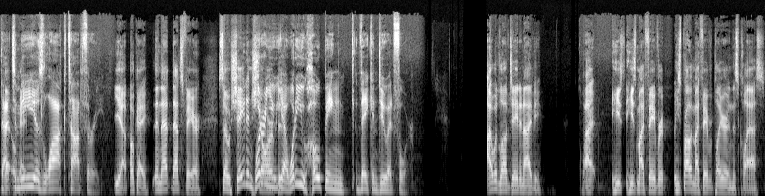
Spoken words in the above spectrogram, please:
that, that to okay. me is lock top three? Yeah. Okay. And that that's fair. So Shaedon What Sharpe are you? Is, yeah. What are you hoping they can do it for? I would love Jaden Ivey. Wow. I, he's he's my favorite. He's probably my favorite player in this class.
